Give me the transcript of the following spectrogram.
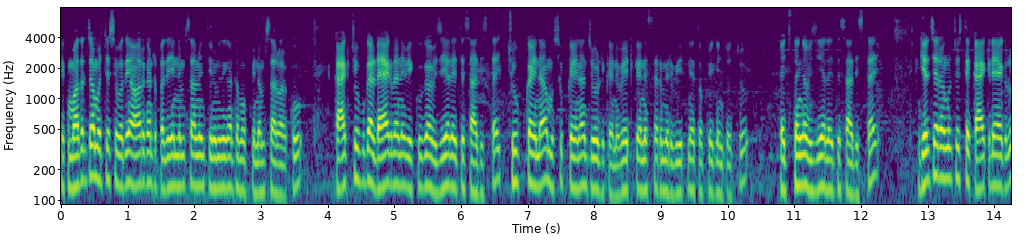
ఇక మొదటి జాము వచ్చేసి ఉదయం ఆరు గంటల పదిహేను నిమిషాల నుంచి ఎనిమిది గంటల ముప్పై నిమిషాల వరకు. కాకిచూపుగా చూపుగా అనేవి ఎక్కువగా విజయాలు అయితే సాధిస్తాయి. చూపుకైనా ముసుక్కైనా జోడికైనా వేటికైనా సరే మీరు వీటిని అయితే ఉపయోగించవచ్చు. ఖచ్చితంగా విజయాలు అయితే సాధిస్తాయి. గెలిచే రంగులు చూస్తే కాకి డ్యాగులు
